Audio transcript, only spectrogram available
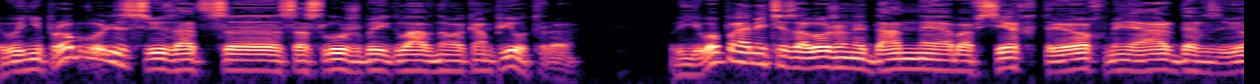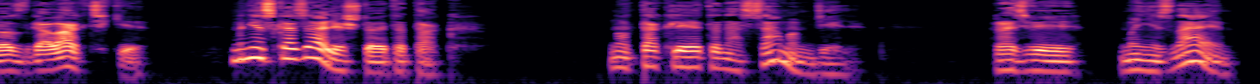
Вы не пробовали связаться со службой главного компьютера? В его памяти заложены данные обо всех трех миллиардах звезд галактики. Мне сказали, что это так. Но так ли это на самом деле? Разве мы не знаем,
